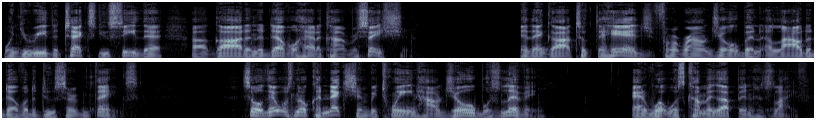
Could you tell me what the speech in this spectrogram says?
When you read the text, you see that uh, God and the devil had a conversation. And then God took the hedge from around Job and allowed the devil to do certain things. So there was no connection between how Job was living and what was coming up in his life.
